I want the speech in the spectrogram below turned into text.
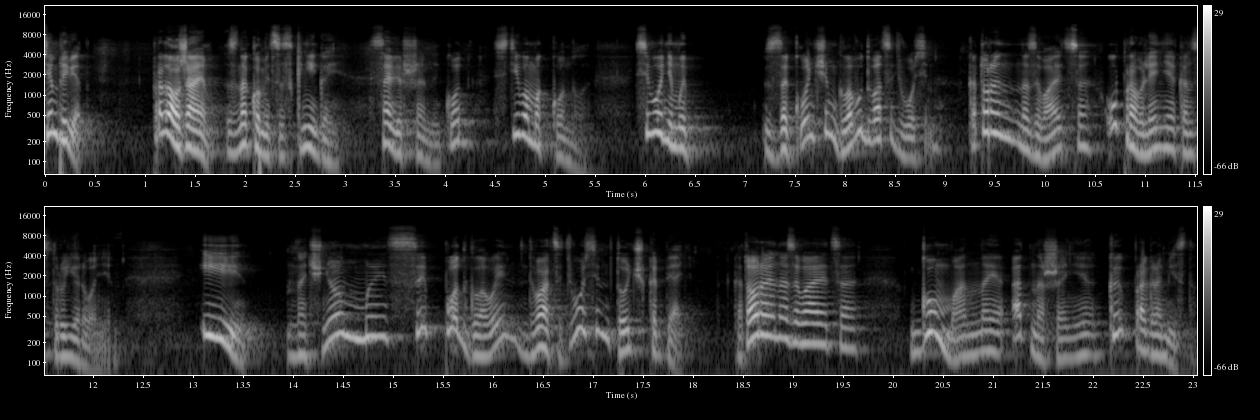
Всем привет! Продолжаем знакомиться с книгой «Совершенный код» Стива МакКоннелла. Сегодня мы закончим главу 28, которая называется «Управление конструированием». И начнем мы с подглавы 28.5, которая называется «Гуманное отношение к программистам».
